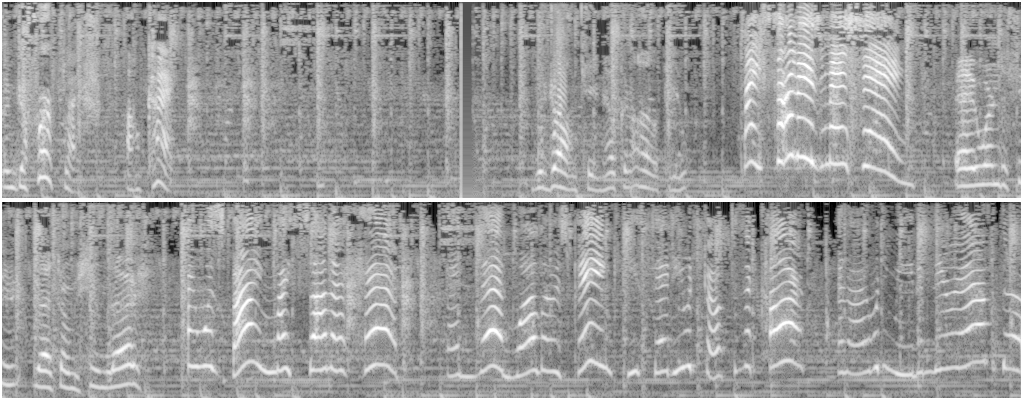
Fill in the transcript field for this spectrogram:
in the first place? Okay. The Johnson, how can I help you? My son is missing. Hey, when the last time you seen Lash? I was buying my son a hat, and then while I was paying, he said he would go to the car and I would meet him thereafter.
